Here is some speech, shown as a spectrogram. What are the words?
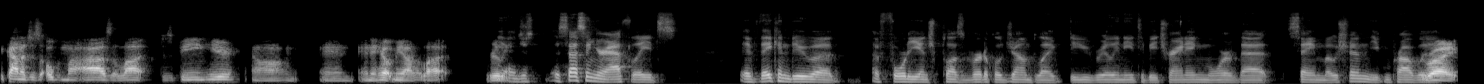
it kind of just opened my eyes a lot just being here, um, and and it helped me out a lot. Really, yeah, just assessing your athletes, if they can do a a 40 inch plus vertical jump, like, do you really need to be training more of that same motion? You can probably right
